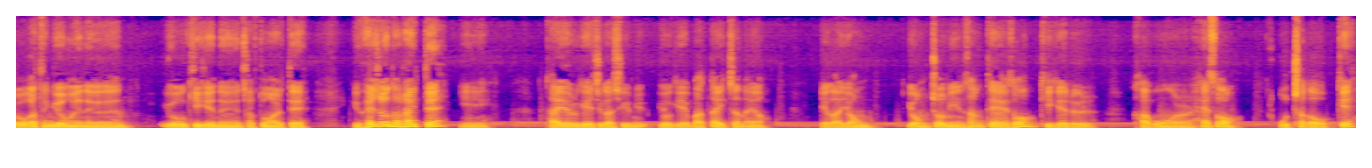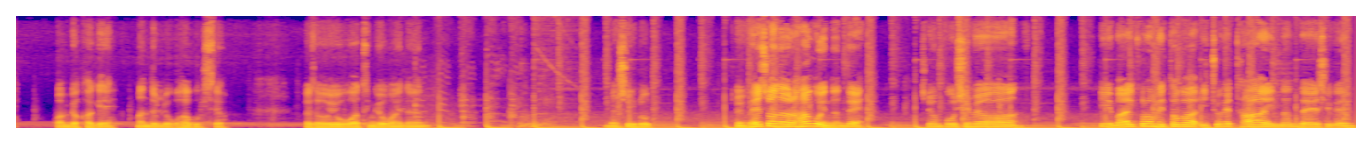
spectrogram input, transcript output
요거 같은 경우에는 요 기계는 작동할 때 이 회전을 할 때 이 다이얼 게이지가 지금 여기에 맞닿아 있잖아요. 얘가 0, 0점인 상태에서 기계를 가공을 해서 오차가 없게 완벽하게 만들려고 하고 있어요. 그래서 요거 같은 경우에는 이런 식으로 지금 회전을 하고 있는데 지금 보시면 이 마이크로미터가 이쪽에 다 있는데 지금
